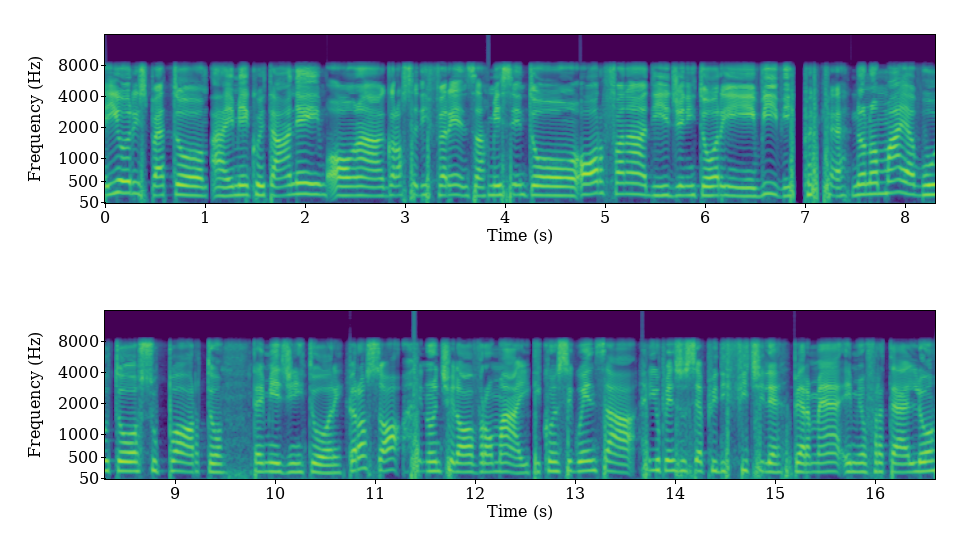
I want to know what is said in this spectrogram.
Io rispetto ai miei coetanei ho una grossa differenza, mi sento orfana di genitori vivi perché non ho mai avuto supporto dai miei genitori, però so che non ce lo avrò mai, di conseguenza io penso sia più difficile per me e mio fratello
